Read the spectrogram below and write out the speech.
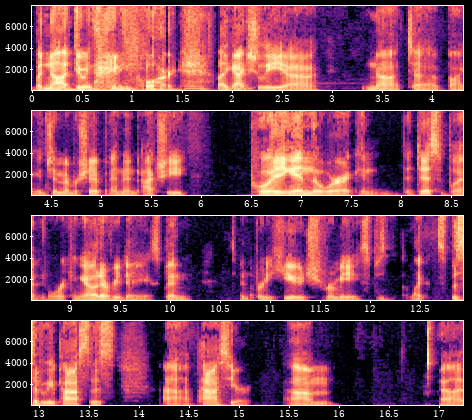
but not doing that anymore like Mhm. actually uh not uh buying a gym membership and then actually putting in the work and the discipline and working out every day has been it's been pretty huge for me like specifically past this uh, past year. Um, uh,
